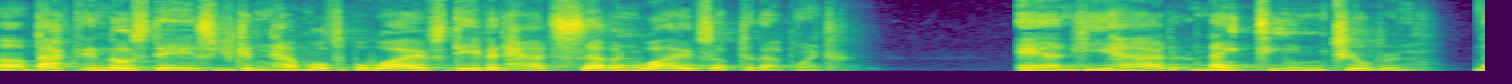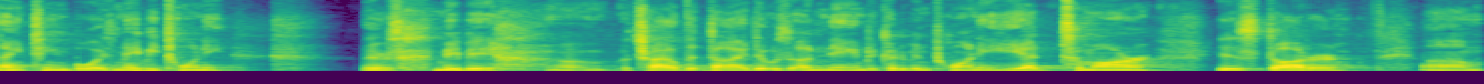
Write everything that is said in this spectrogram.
uh, back in those days, you can have multiple wives. David had seven wives up to that point. And he had 19 children, 19 boys, maybe 20. There's maybe um, a child that died that was unnamed. It could have been 20. He had Tamar, his daughter, um,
